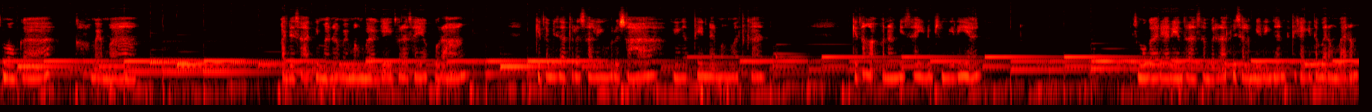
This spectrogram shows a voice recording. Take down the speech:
Semoga kalau memang pada saat di mana memang bahagia itu rasanya kurang kita bisa terus saling berusaha ngingetin dan menguatkan. Kita nggak pernah bisa hidup sendirian semoga hari-hari yang terasa berat bisa lebih ringan ketika kita bareng-bareng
